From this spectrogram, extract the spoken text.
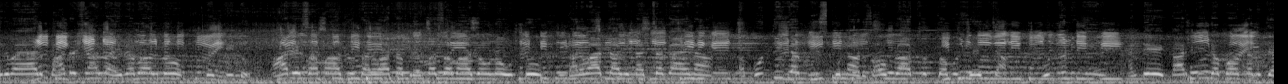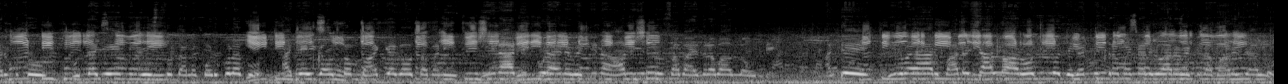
ఇరవై ఆరు పాఠశాలలు హైదరాబాద్లో పెట్టిండు. ఆర్య సమాజం తర్వాత బ్రహ్మ సమాజంలో ఉంటూ తర్వాత అది నచ్చక ఆయన బుద్ధిజం తీసుకున్నాడు సౌభ్రాతృత్వము అంటే కార్తీక చేస్తూ తన కొడుకులకు అజయ్ గౌతమ్ భాగ్య గౌతమ్ అని ఈనాటికి కూడా ఆయన పెట్టిన ఆదిత్య సభ హైదరాబాద్లో ఉంది. అంటే ఇరవై ఆరు పాఠశాలలో ఆ రోజుల్లో జగన్మిత్ర మండలి వారు పెట్టిన పాఠశాలలో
